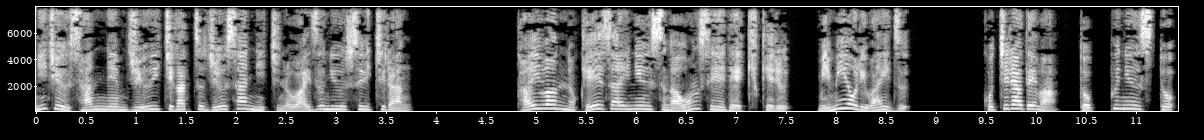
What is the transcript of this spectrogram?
2023年11月13日のワイズニュース一覧。台湾の経済ニュースが音声で聞ける、耳よりワイズ。こちらではトップニュースと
